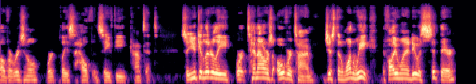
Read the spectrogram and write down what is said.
of original workplace health and safety content. So you can literally work 10 hours overtime just in one week if all you want to do is sit there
